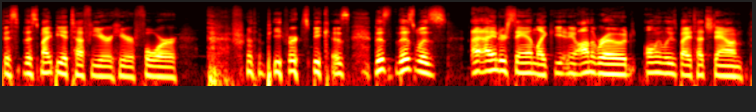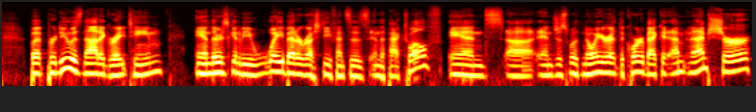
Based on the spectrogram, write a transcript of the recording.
this this might be a tough year here for for the Beavers because this this was I, understand like you know on the road only lose by a touchdown, but Purdue is not a great team and there's going to be way better rush defenses in the Pac-12, and uh, and just with Noyer at the quarterback, I'm, and I'm sure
